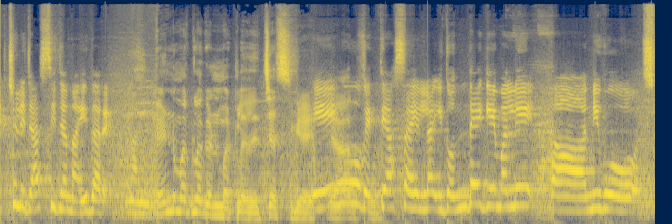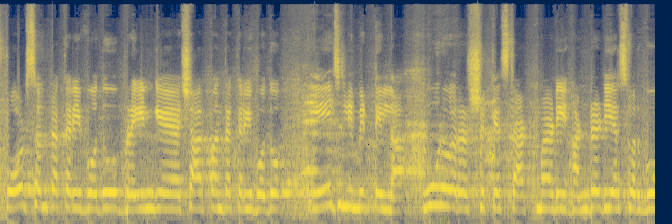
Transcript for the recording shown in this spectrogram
ಆಕ್ಚುಲಿ ಜಾಸ್ತಿ ಜನ ಇದ್ದಾರೆ. ಹೆಣ್ಣು ಮಕ್ಕಳು ಗಂಡು ಮಕ್ಕಳಲ್ಲಿ ಚೆಸ್ಗೆ ಏನು ವ್ಯತ್ಯಾಸ ಇಲ್ಲ. ಇದೊಂದೇ ಗೇಮ್ ಅಲ್ಲಿ ಆ, ನೀವು ಸ್ಪೋರ್ಟ್ಸ್ ಅಂತ ಕರಿಬಹುದು ಬ್ರೈನ್ಗೆ ಶಾರ್ಪ್ ಅಂತ ಕರಿಬಹುದು ಏಜ್ ಲಿಮಿಟ್ ಇಲ್ಲ. ಮೂರುವರೆ ವರ್ಷಕ್ಕೆ ಸ್ಟಾರ್ಟ್ ಮಾಡಿ ಹಂಡ್ರೆಡ್ ಇಯರ್ಸ್ ವರೆಗೂ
